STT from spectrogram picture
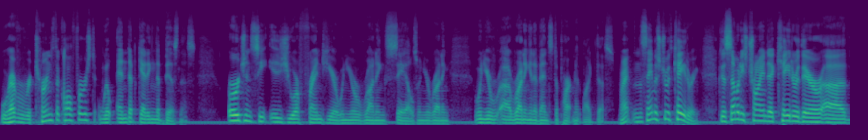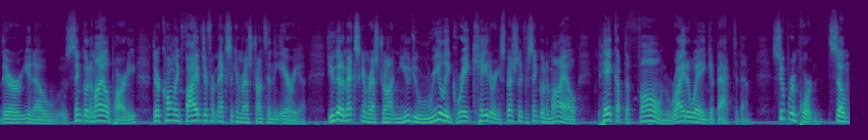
whoever returns the call first, will end up getting the business. Urgency is your friend here when you're running sales, when you're running when you're uh, running an events department like this, right? And the same is true with catering, because somebody's trying to cater their uh, their you know Cinco de Mayo party. They're calling five different Mexican restaurants in the area. If you got a Mexican restaurant and you do really great catering, especially for Cinco de Mayo, pick up the phone right away and get back to them. Super important. So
